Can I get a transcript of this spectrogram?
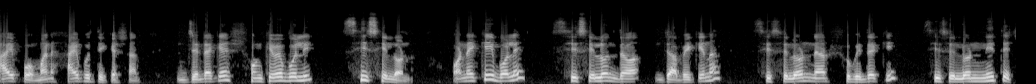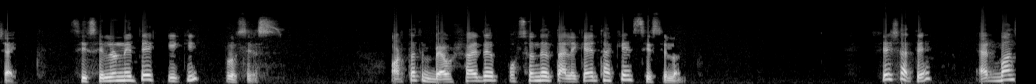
হাইপো মানে হাইপোথিকেশন যেটাকে সংক্ষেপে বলি সিসি লোন অনেকেই বলে সিসি লোন দেওয়া যাবে কিনা সিসি লোন নেওয়ার সুবিধা কি? সিসি লোন নিতে চাই। সিসি লোন নিতে কি কি প্রসেস অর্থাৎ ব্যবসায়ীদের পছন্দের তালিকায় থাকে সিসি লোন সেই সাথে অ্যাডভান্স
